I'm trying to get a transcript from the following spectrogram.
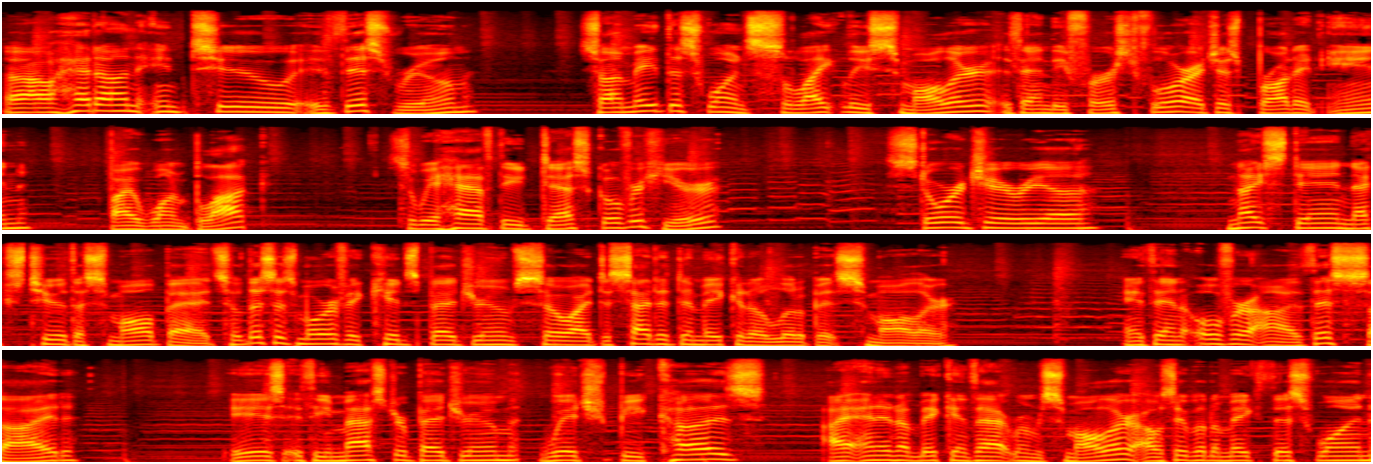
uh, I'll head on into this room. So I made this one slightly smaller than the first floor. I just brought it in by one block. So we have the desk over here, storage area, nightstand next to the small bed. So this is more of a kid's bedroom, so I decided to make it a little bit smaller. And then over on this side is the master bedroom, which because I ended up making that room smaller, I was able to make this one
